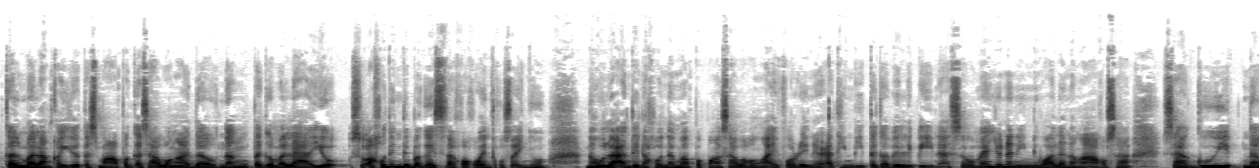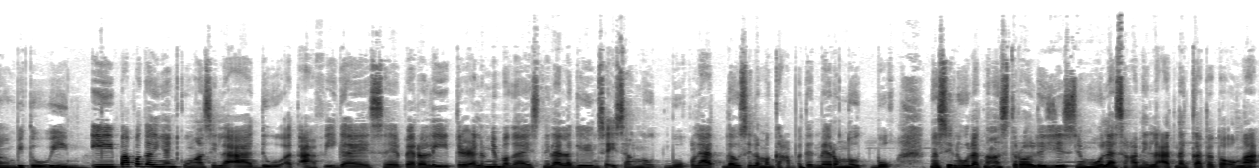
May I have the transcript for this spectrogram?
Kalma lang kayo, tapos makapag-asawa nga daw ng taga-malayo. So ako din, di ba guys, nakukwento ko sa inyo, nahulaan din ako na mapapangasawa ko nga ay foreigner at hindi taga-Pilipinas. So medyo naniniwala na nga ako sa sa guhit ng bituin. Ipapaganyan ko nga sila Adu at Afi guys. Eh, pero later, alam niyo ba guys, nilalagay yun sa isang notebook. Lahat daw sila magkakapatid, merong notebook na sinulat ng astrologist yung hula sa kanila at nagkatotoo nga.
